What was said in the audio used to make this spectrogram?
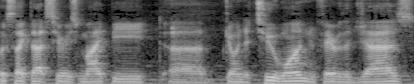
looks like that series might be uh, going to 2-1 in favor of the Jazz.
